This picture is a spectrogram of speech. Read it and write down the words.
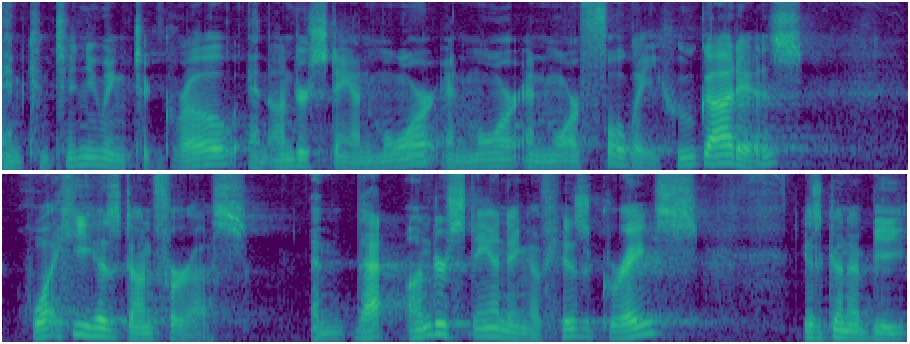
and continuing to grow and understand more and more and more fully who God is, what He has done for us. And that understanding of His grace is going to be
